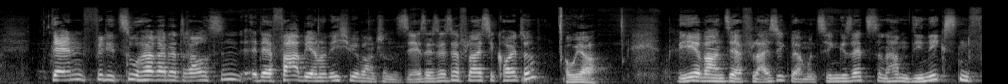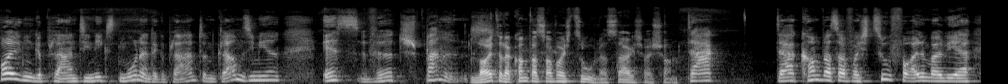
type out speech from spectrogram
denn für die Zuhörer da draußen, der Fabian und ich, wir waren schon sehr, sehr, sehr, sehr fleißig heute. Oh ja. Wir waren sehr fleißig, wir haben uns hingesetzt und haben die nächsten Folgen geplant, die nächsten Monate geplant. Und glauben Sie mir, es wird spannend. Leute, da kommt was auf euch zu, das sage ich euch schon. da, da kommt was auf euch zu, vor allem weil wir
